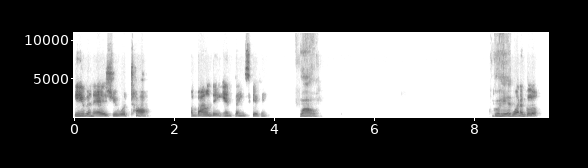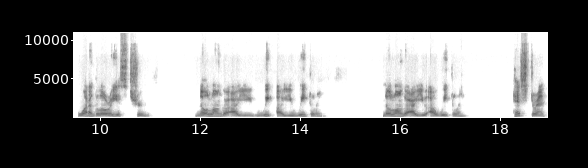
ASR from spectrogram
even as you were taught, abounding in thanksgiving. Wow. Go ahead. What a glo- what a glorious truth. No longer are you we are you weakling. No longer are you a weakling. His strength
